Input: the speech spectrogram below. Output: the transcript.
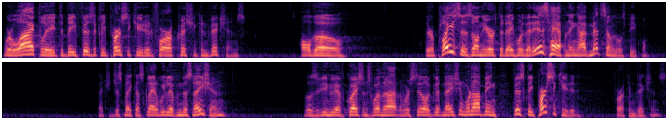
we're likely to be physically persecuted for our Christian convictions, although there are places on the earth today where that is happening. I've met some of those people. That should just make us glad we live in this nation. Those of you who have questions whether or not we're still a good nation, we're not being physically persecuted for our convictions.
